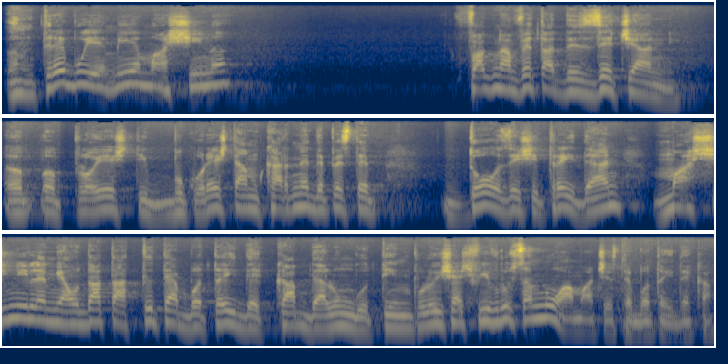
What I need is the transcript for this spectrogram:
Îmi trebuie mie mașină? Fac naveta de 10 ani Ă, ă, Ploiești, București, am carnet de peste 23 de ani, mașinile mi-au dat atâtea bătăi de cap de-a lungul timpului și aș fi vrut să nu am aceste bătăi de cap.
